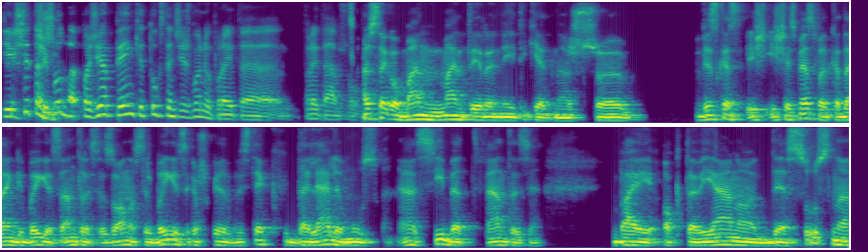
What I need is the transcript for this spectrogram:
Ir šitą šiaip... šūdą pažiūrėjo 5000 žmonių praeitą, praeitą apžvalgą. Aš sakau, man, man tai yra neįtikėtina. Aš viskas, iš, iš esmės, va, kadangi baigėsi antras sezonas ir baigėsi kažkokia vis tiek dalelė mūsų, ne, Sibet Fantasy by Octaviano de Susna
